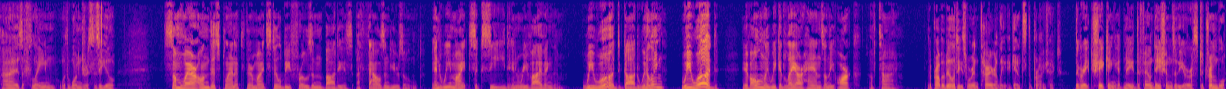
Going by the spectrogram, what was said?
eyes aflame with wondrous zeal. Somewhere on this planet there might still be frozen bodies a thousand years old, and we might succeed in reviving them. We would, God willing! We would! If only we could lay our hands on the ark of time. The probabilities were entirely against the project. The great shaking had made the foundations of the earth to tremble,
